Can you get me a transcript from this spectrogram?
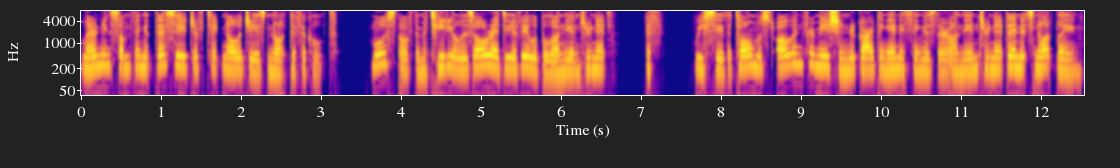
Learning something at this age of technology is not difficult. Most of the material is already available on the internet. If we say that almost all information regarding anything is there on the internet, then it's not lying.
